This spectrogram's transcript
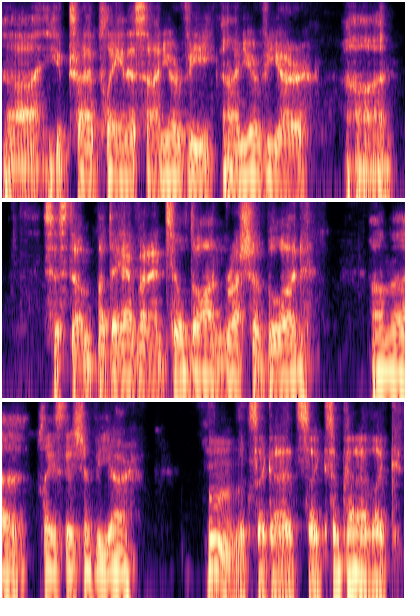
uh, you try playing this on your V on your VR uh, system. But they have an Until Dawn Rush of Blood on the PlayStation VR. Hmm. Looks like a it's like some kind of like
